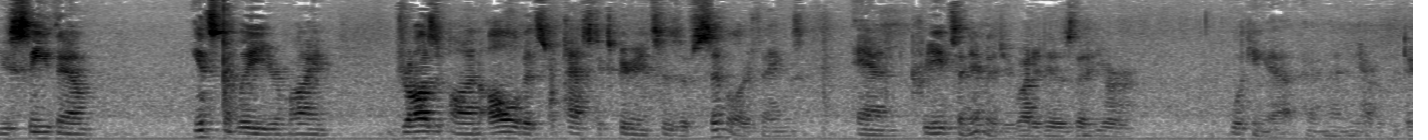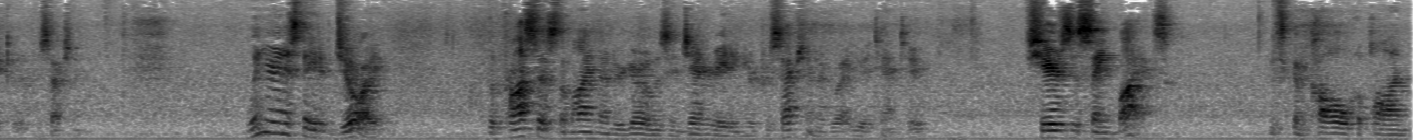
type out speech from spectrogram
You see them instantly, your mind draws upon all of its past experiences of similar things and creates an image of what it is that you're looking at, and then you have a particular perception. When you're in a state of joy, the process the mind undergoes in generating your perception of what you attend to shares the same bias. It's going to call upon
